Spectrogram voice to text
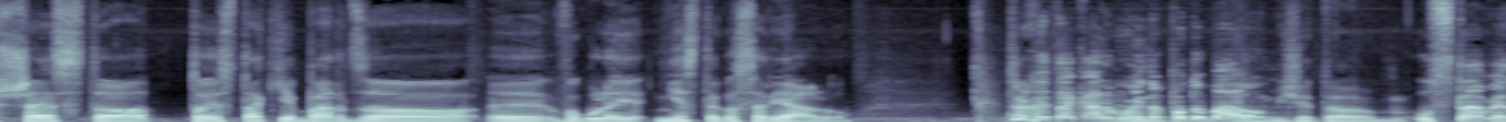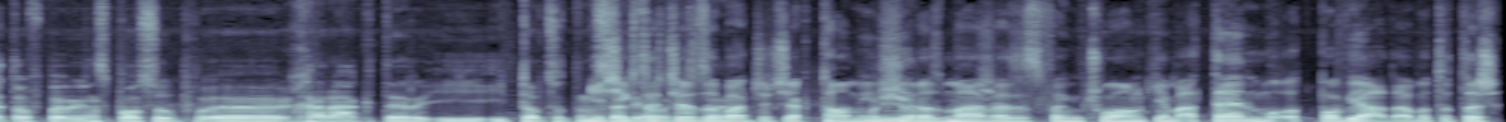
przez to to jest takie bardzo y, w ogóle nie z tego serialu. Trochę tak, ale mówię, no podobało mi się to. Ustawia to w pewien sposób e, charakter i, i to, co ten Jeśli serial chcecie chce zobaczyć, jak Tommy Lee rozmawia ze swoim członkiem, a ten mu odpowiada, bo to też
